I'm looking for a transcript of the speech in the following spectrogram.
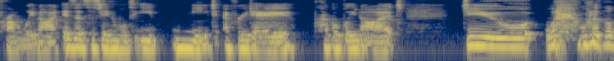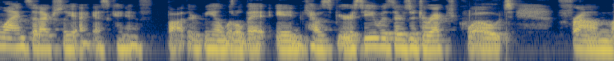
Probably not. Is it sustainable to eat meat every day? Probably not. Do you one of the lines that actually i guess kind of bothered me a little bit in cowspiracy was there's a direct quote from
